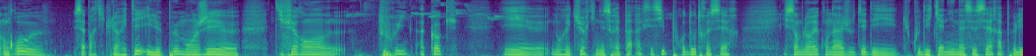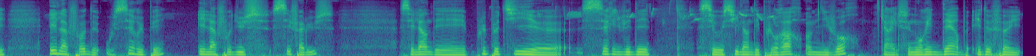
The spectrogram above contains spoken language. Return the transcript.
en gros sa particularité, il peut manger euh, différents euh, fruits à coque et euh, nourriture qui ne seraient pas accessibles pour d'autres cerfs. Il semblerait qu'on a ajouté des, du coup des canines à ce cerf appelé Elaphode ou cerupé, Elaphodus cephalus. C'est l'un des plus petits cérivédés, c'est aussi l'un des plus rares omnivores, car il se nourrit d'herbes et de feuilles,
